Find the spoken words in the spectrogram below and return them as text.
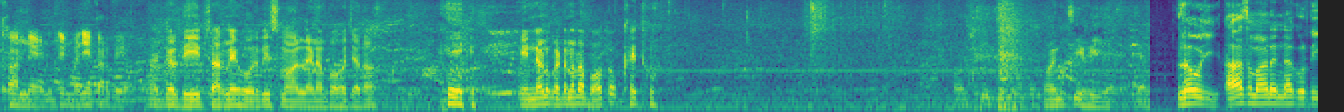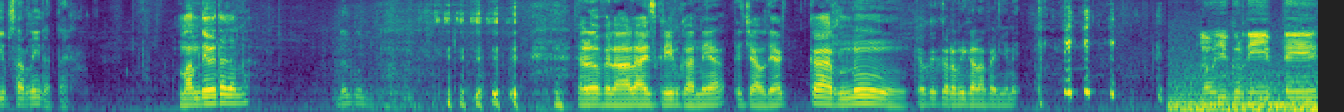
ਖਾਣੇ ਨੂੰ ਤੇ ਮਜ਼ੇ ਕਰਦੇ ਆ। ਗੁਰਦੀਪ ਸਰ ਨੇ ਹੋਰ ਵੀ ਸਮਾਨ ਲੈਣਾ ਬਹੁਤ ਜ਼ਿਆਦਾ। ਇਹਨਾਂ ਨੂੰ ਕੱਢਣਾ ਤਾਂ ਬਹੁਤ ਔਖਾ ਇੱਥੋਂ। ਹਾਂਜੀ ਹੋਈ ਹੈ ਲਓ ਜੀ, ਆਹ ਸਮਾਨ ਇੰਨਾ ਗੁਰਦੀਪ ਸਰ ਨਹੀਂ ਲੈਤਾ ਮੰਨਦੇ ਹੋ ਇਹ ਤਾਂ ਗੱਲ? ਬਿਲਕੁਲ। ਚਲੋ, ਫਿਲਹਾਲ ਆਈਸਕ੍ਰੀਮ ਖਾਣੇ ਆ ਤੇ ਚੱਲਦੇ ਆ ਘਰ ਨੂੰ, ਕਿਉਂਕਿ ਘਰੋਂ ਵੀ ਗਾਲਾਂ ਪੈਣੀਆਂ ਨੇ। ਲਓ ਜੀ, ਗੁਰਦੀਪ ਤੇ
